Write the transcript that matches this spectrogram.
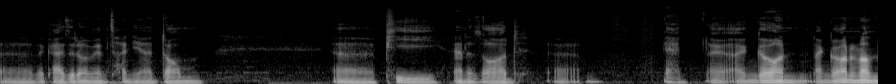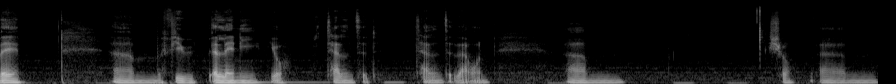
uh, the I remember, Tanya, Dom, uh, P, Anazard. Um, man, I, I, can go on. I can go on and on there. Um, a few Eleni, you're talented, talented that one. Um, sure. Um,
